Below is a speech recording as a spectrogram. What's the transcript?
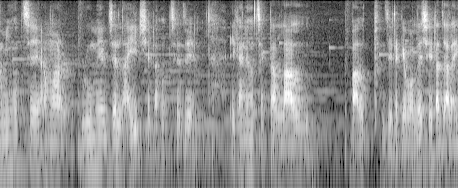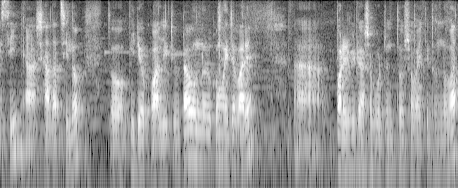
আমি হচ্ছে আমার রুমের যে লাইট সেটা হচ্ছে যে এখানে হচ্ছে একটা লাল বাল্ব যেটাকে বলে, সেটা জ্বালাইছি। সাদা ছিল। তো ভিডিও কোয়ালিটিটাও অন্যরকম হইতে পারে। পরের ভিডিও আসা পর্যন্ত সবাইকে ধন্যবাদ।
